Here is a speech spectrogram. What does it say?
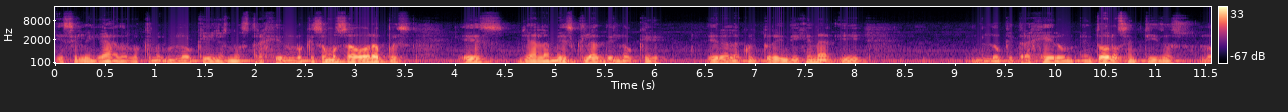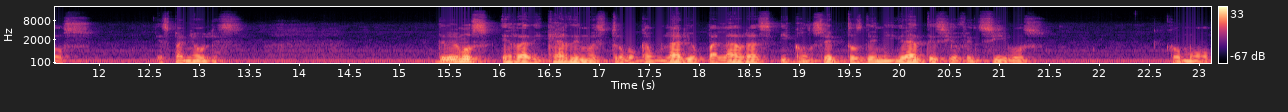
ese legado, lo que, lo que ellos nos trajeron. Lo que somos ahora pues es ya la mezcla de lo que era la cultura indígena y lo que trajeron en todos los sentidos los españoles. Debemos erradicar de nuestro vocabulario palabras y conceptos denigrantes y ofensivos, como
